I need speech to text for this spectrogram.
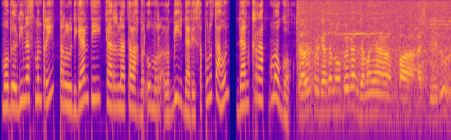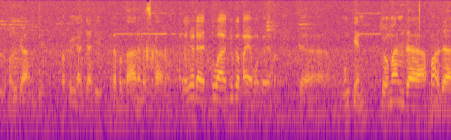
mobil dinas menteri perlu diganti karena telah berumur lebih dari 10 tahun dan kerap mogok. Seharusnya pergantian mobil kan zamannya Pak SBY dulu mau diganti. Tapi nggak jadi, kita bertahan sampai sekarang. Artinya udah tua juga Pak ya mobilnya Pak? Ya mungkin, cuman udah apa udah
